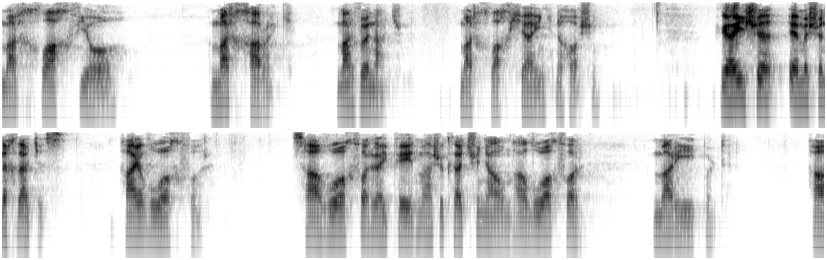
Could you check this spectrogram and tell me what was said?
Mae'r chlach fio. Mae'r charag mar fynad, mar chlachllain na hosin. Gaishe emes yn ychradys, hael lwch ffwr. Sa lwch ffwr gai pen ma hasio yn iawn, ha lwch ffwr mar ibert. Ha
